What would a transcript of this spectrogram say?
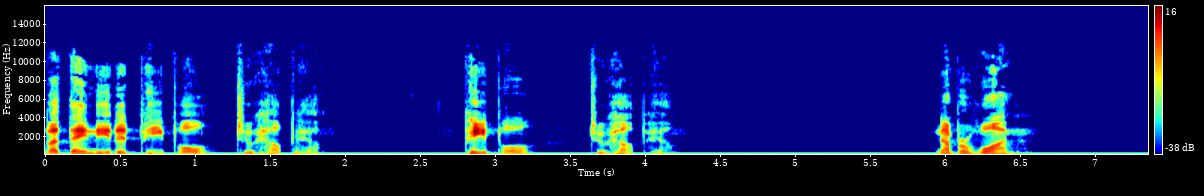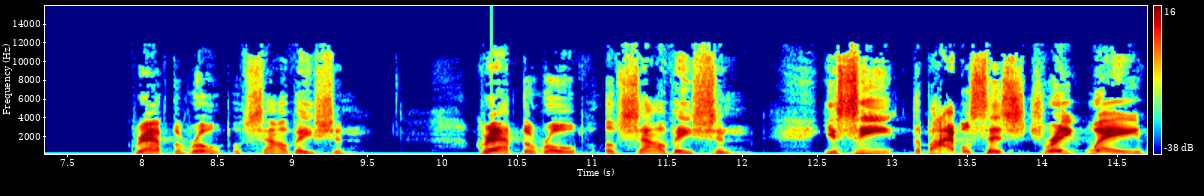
but they needed people to help him. People to help him. Number one, grab the rope of salvation. Grab the rope of salvation. You see, the Bible says straightway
